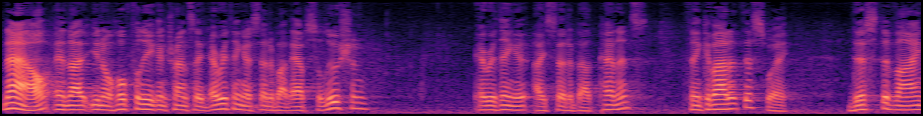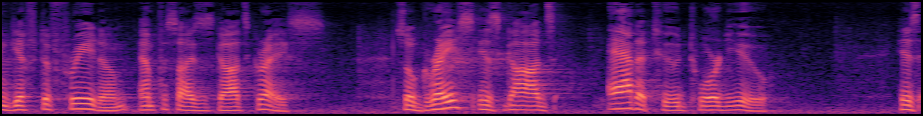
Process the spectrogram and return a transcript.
Now, and I, you know, hopefully you can translate everything I said about absolution, everything I said about penance. Think about it this way. This divine gift of freedom emphasizes God's grace. So, grace is God's attitude toward you. His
